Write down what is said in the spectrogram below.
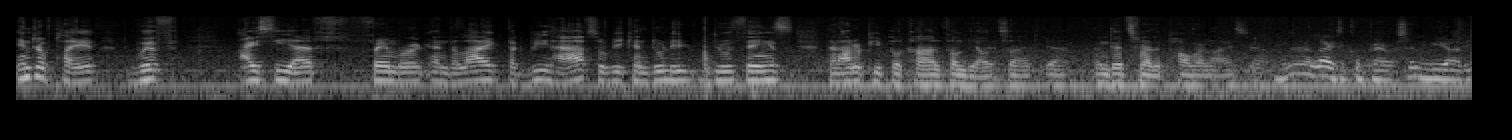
interplay with ICF framework and the like. But we have, so we can do do things that other people can't from the outside. Yeah, and that's where the power lies. Yeah. I like the comparison. We are the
